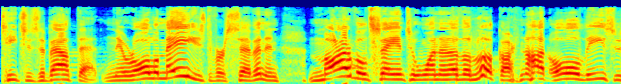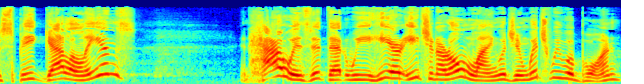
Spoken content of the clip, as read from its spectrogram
teaches about that. And they were all amazed, verse 7, and marveled, saying to one another, Look, are not all these who speak Galileans? And how is it that we hear each in our own language in which we were born?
